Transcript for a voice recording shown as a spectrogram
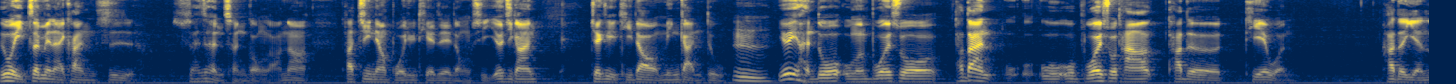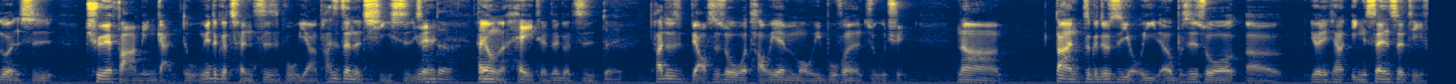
如果以正面来看是算是很成功了。那他尽量不会去贴这些东西，尤其刚刚。Jacky 提到敏感度，嗯，因为很多我们不会说他，当然我我我不会说他他的贴文，他的言论是缺乏敏感度，因为这个层次是不一样，他是真的歧视，因为他用了 hate 这个字，对，他就是表示说我讨厌某一部分的族群，那当然这个就是有意的，而不是说呃有点像 insensitive，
